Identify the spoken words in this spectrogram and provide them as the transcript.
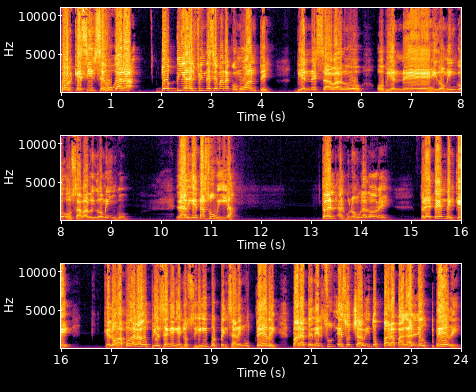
Porque si se jugara dos días el fin de semana como antes, viernes, sábado o viernes y domingo o sábado y domingo, la dieta subía. Entonces, algunos jugadores pretenden que, los apoderados piensen en ellos, sí, por pensar en ustedes, para tener esos chavitos para pagarle a ustedes.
